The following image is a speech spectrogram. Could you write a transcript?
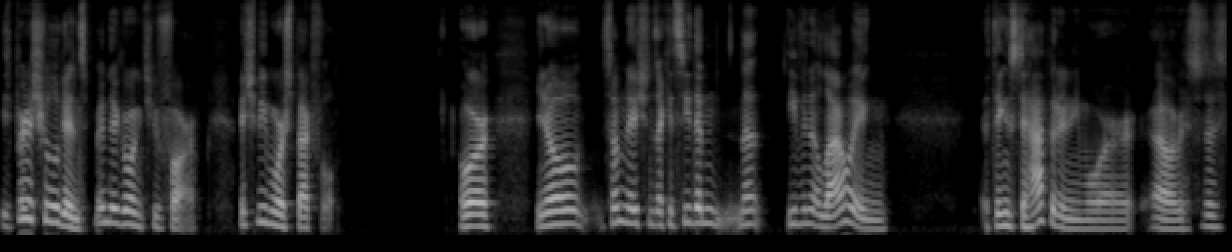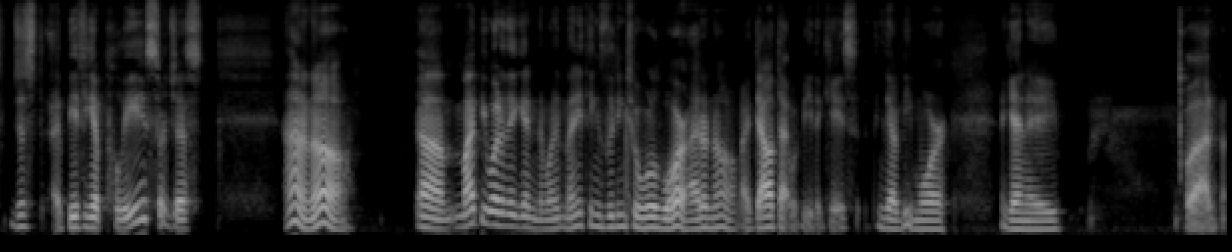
these British hooligans maybe they're going too far. They should be more respectful. Or, you know, some nations I could see them not even allowing things to happen anymore, uh, or just just beefing up police, or just I don't know. Um, might be one of the again one, many things leading to a world war. I don't know. I doubt that would be the case. I think that would be more, again, a well, I don't know,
